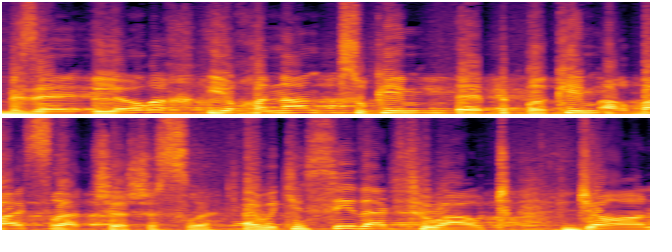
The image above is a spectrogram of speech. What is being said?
וזה לאורך יוחנן פסוקים, אה, פרקים 14 עד 16. And we can see that throughout John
